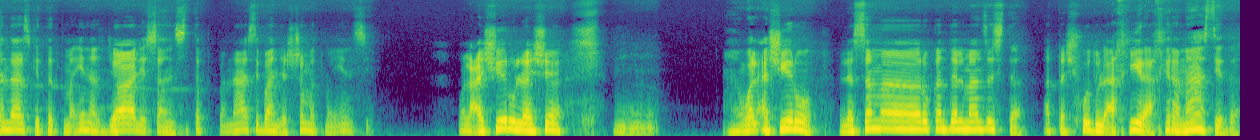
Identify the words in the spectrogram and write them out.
انداز کې تطمئن جالسا. چې ته په ناستې باندې ښه مطمئن سي لسم رکن د لمانځه سته التشهد الأخير اخیره ناستې ده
